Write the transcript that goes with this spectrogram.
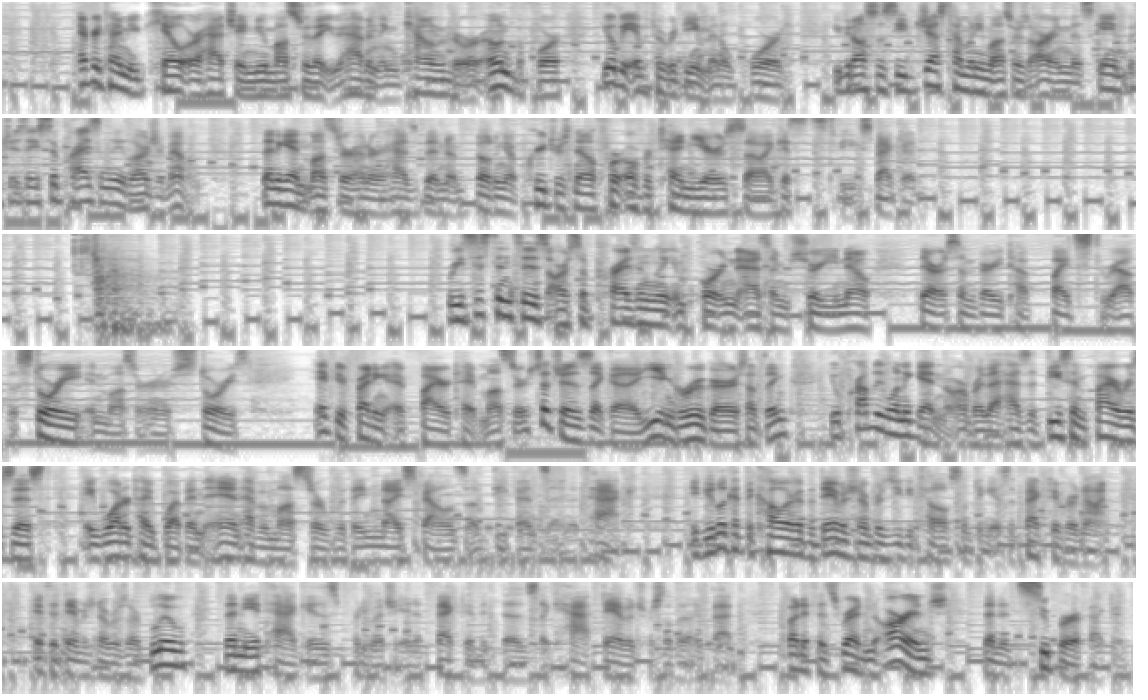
Every time you kill or hatch a new monster that you haven't encountered or owned before, you'll be able to redeem an award. You can also see just how many monsters are in this game, which is a surprisingly large amount. Then again, Monster Hunter has been building up creatures now for over 10 years, so I guess it's to be expected. Resistances are surprisingly important, as I'm sure you know. There are some very tough fights throughout the story in Monster Hunter stories. If you're fighting a fire type monster, such as like a Yian or something, you'll probably want to get an armor that has a decent fire resist, a water type weapon, and have a monster with a nice balance of defense and attack. If you look at the color of the damage numbers, you can tell if something is effective or not. If the damage numbers are blue, then the attack is pretty much ineffective. It does like half damage or something like that. But if it's red and orange, then it's super effective.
